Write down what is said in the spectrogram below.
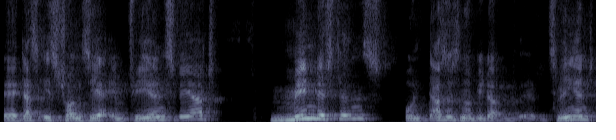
Das ist schon sehr empfehlenswert. Mindestens, und das ist nun wieder zwingend,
